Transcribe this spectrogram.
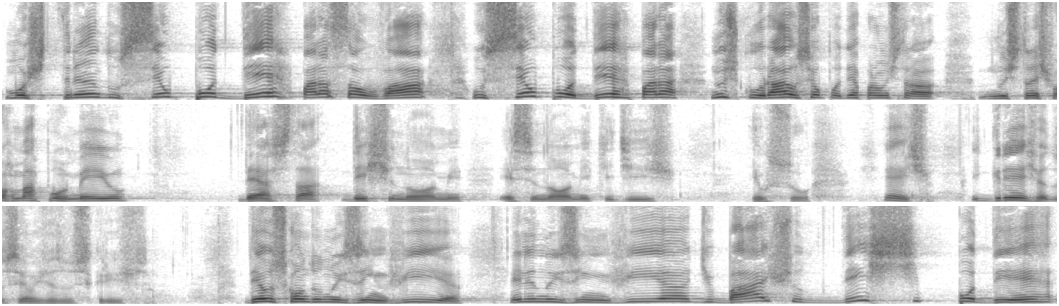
mostrando o seu poder para salvar, o seu poder para nos curar, o seu poder para nos, tra nos transformar por meio desta deste nome, esse nome que diz eu sou. Gente, igreja do Senhor Jesus Cristo. Deus quando nos envia, ele nos envia debaixo deste poder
